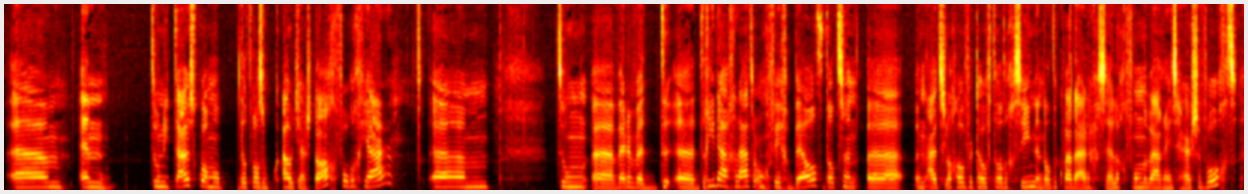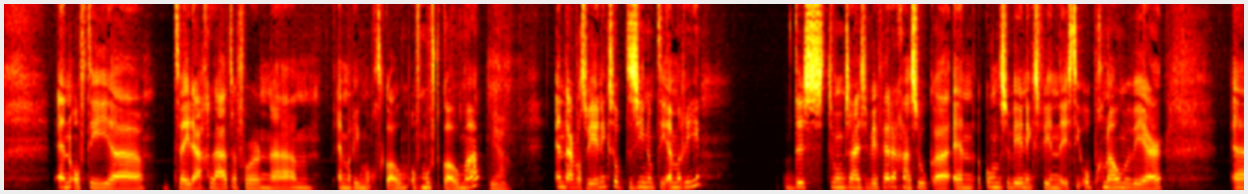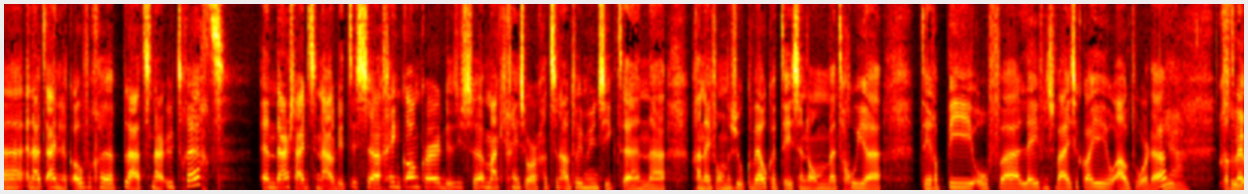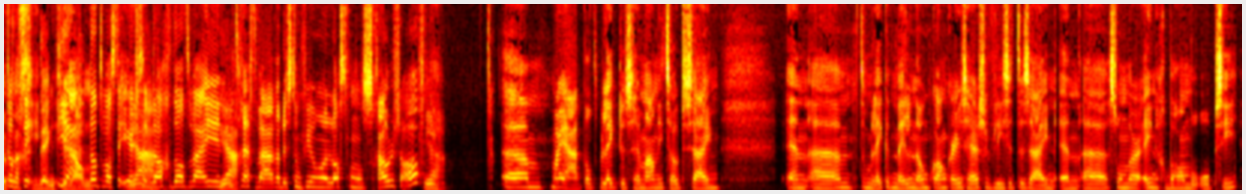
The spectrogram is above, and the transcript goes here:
Ehm, en toen hij thuis kwam op, dat was op Oudjaarsdag vorig jaar. Toen eh, werden we eh, drie dagen later ongeveer gebeld dat ze een, eh, een uitslag over het hoofd hadden gezien. En dat de kwaadaardige cellen gevonden waren in zijn hersenvocht. En of die twee dagen later voor een ehm, MRI mocht komen of moest komen. Ja. En daar was weer niks op te zien op die MRI. Dus toen zijn ze weer verder gaan zoeken en konden ze weer niks vinden. Is die opgenomen weer. En uiteindelijk overgeplaatst naar Utrecht. En daar zeiden ze, nou, dit is eh, geen kanker, dus eh, maak je geen zorgen. Het is een auto-immuunziekte en eh, we gaan even onderzoeken welke het is. En dan met goede therapie of levenswijze kan je heel oud worden. ja. Dat Gelukkig, werd de, denk je ja, dan. dat was de eerste Ja. dag dat wij in Ja. Utrecht waren. Dus toen viel een last van onze schouders af. Ja. Ehm, maar ja, dat bleek dus helemaal niet zo te zijn. En ehm, toen bleek het melanoomkanker in zijn hersenvliezen te zijn. En eh, zonder enige behandeloptie.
